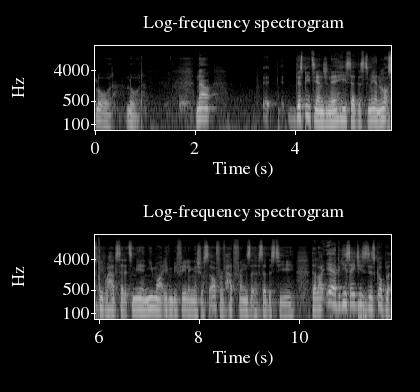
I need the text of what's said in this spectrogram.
Lord, Lord. Now, this BT engineer, he said this to me, and lots of people have said it to me, and you might even be feeling this yourself, or have had friends that have said this to you. They're like, yeah, but you say Jesus is God, but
